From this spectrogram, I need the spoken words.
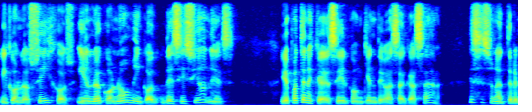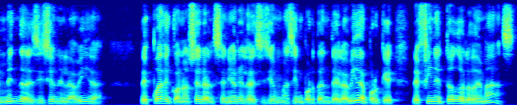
y con los hijos y en lo económico, decisiones. Y después tenés que decidir con quién te vas a casar. Esa es una tremenda decisión en la vida. Después de conocer al Señor es la decisión más importante de la vida porque define todo lo demás.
